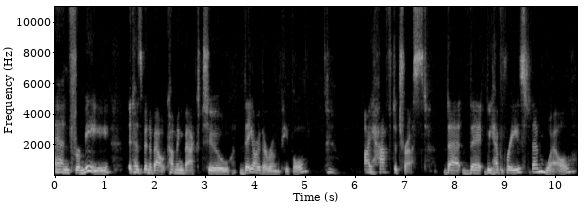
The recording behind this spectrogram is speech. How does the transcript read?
And for me, it has been about coming back to they are their own people. Mm. I have to trust that they, we have raised them well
